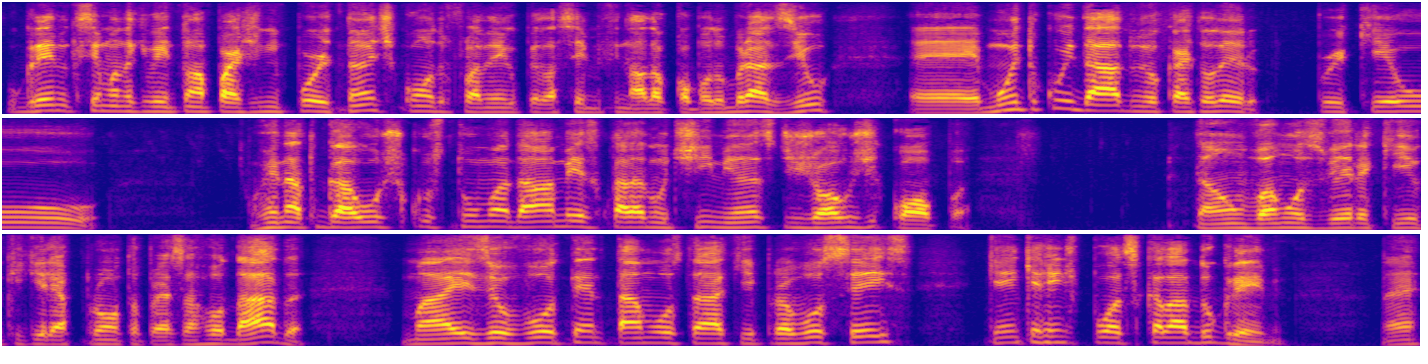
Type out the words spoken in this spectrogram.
O Grêmio que semana que vem tem uma partida importante contra o Flamengo pela semifinal da Copa do Brasil. É, muito cuidado, meu cartoleiro, porque o, o Renato Gaúcho costuma dar uma mesclada no time antes de jogos de Copa. Então vamos ver aqui o que, que ele apronta para essa rodada. Mas eu vou tentar mostrar aqui para vocês quem que a gente pode escalar do Grêmio, né?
